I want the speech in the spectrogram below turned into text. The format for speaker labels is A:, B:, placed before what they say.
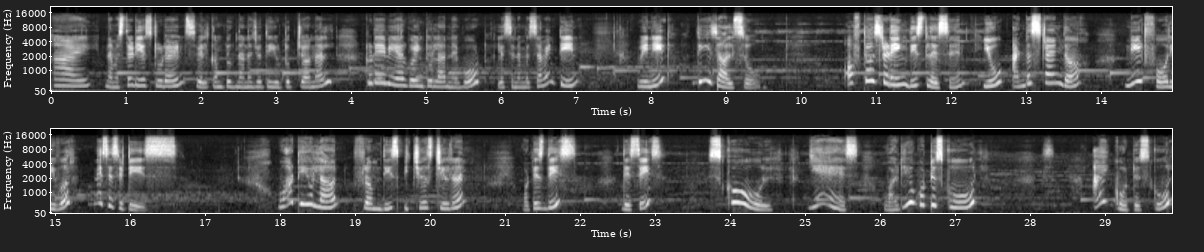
A: Hi, Namaste dear students. Welcome to Gnanajyothi YouTube channel. Today we are going to learn about lesson number 17. We need these also. After studying this lesson, you understand the need for your necessities. What do you learn from these pictures, children? What is this? This is school. Yes. Why do you go to school? Go to school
